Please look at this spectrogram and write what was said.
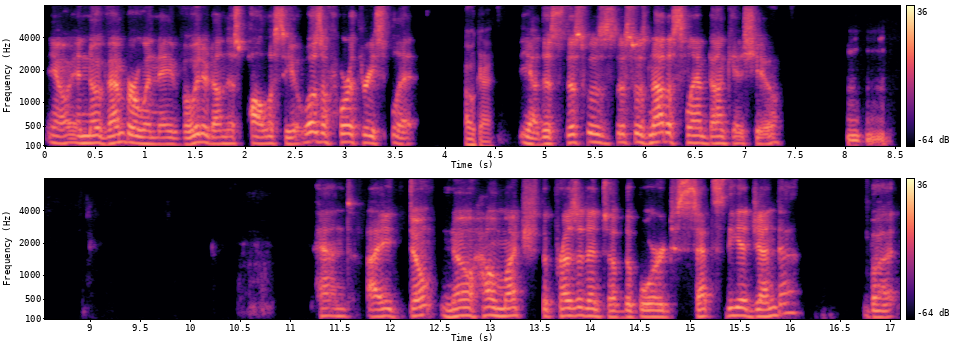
you know, in November when they voted on this policy, it was a 4 3 split. Okay. yeah, this this was this was not a slam dunk issue. Mm-hmm. And I don't know how much the president of the board sets the agenda, but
